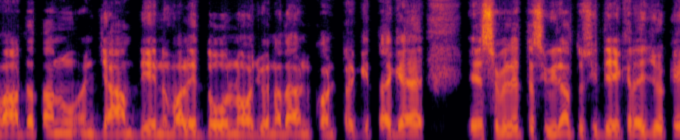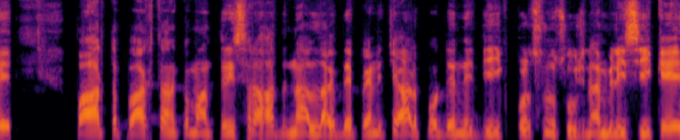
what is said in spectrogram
ਵਾਰਦਾਤਾਂ ਨੂੰ ਅੰਜਾਮ ਦੇਣ ਵਾਲੇ ਦੋ ਨੌਜਵਾਨਾਂ ਦਾ ਐਨਕਾਊਂਟਰ ਕੀਤਾ ਗਿਆ ਹੈ। ਇਸ ਵੇਲੇ ਤਸਵੀਰਾਂ ਤੁਸੀਂ ਦੇਖ ਰਹੇ ਜੋ ਕਿ ਭਾਰਤ ਪਾਕਿਸਤਾਨ ਕਮਾਂਤਰੀ ਸਰਹੱਦ ਨਾਲ ਲੱਗਦੇ ਪਿੰਡ ਚਾੜਪੁਰ ਦੇ ਨਜ਼ਦੀਕ ਪੁਲਿਸ ਨੂੰ ਸੂਚਨਾ ਮਿਲੀ ਸੀ ਕਿ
